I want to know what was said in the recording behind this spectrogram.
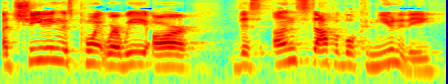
achieving this point where we are this unstoppable community,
